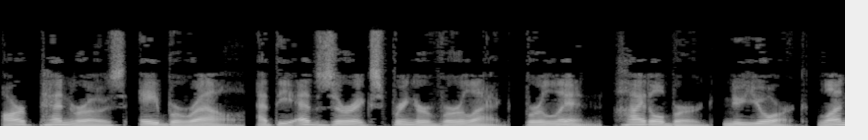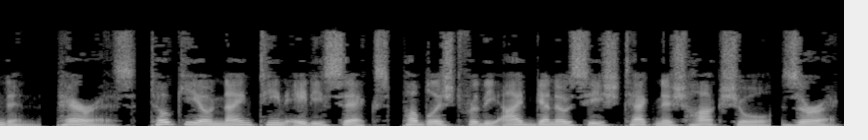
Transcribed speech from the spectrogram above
R. Penrose, A. Borel, at the ETH Zurich Springer Verlag, Berlin, Heidelberg, New York, London, Paris, Tokyo 1986, published for the Eidgenössische Technische Hochschule, Zurich.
